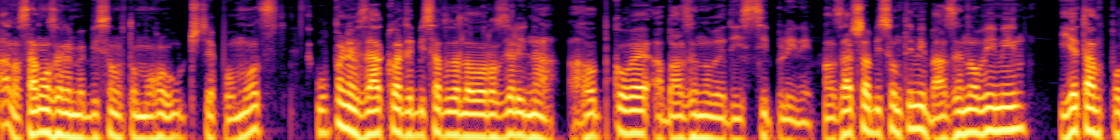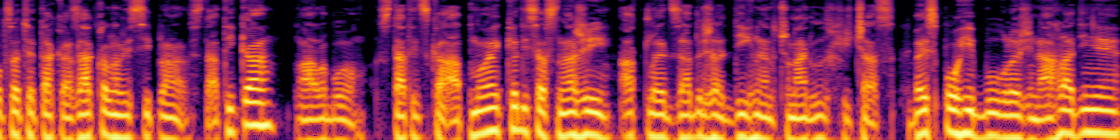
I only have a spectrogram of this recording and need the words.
Áno, samozrejme by som v tom mohol určite pomôcť. Úplne v základe by sa to dalo rozdeliť na hĺbkové a bazénové disciplíny. Začal by som tými bazénovými. Je tam v podstate taká základná disciplína statika alebo statická apnoe, kedy sa snaží atlet zadržať dých na čo najdlhší čas. Bez pohybu leží na hladine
